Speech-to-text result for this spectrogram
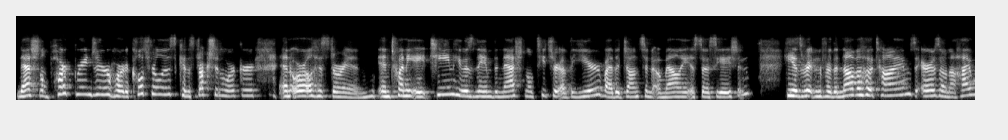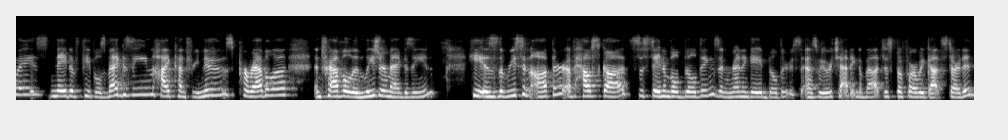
national park ranger, horticulturalist, construction worker, and oral historian. In 2018, he was named the National Teacher of the Year by the Johnson O'Malley Association. He has written for the Navajo Times, Arizona Highways, Native Peoples Magazine, High Country News, Parabola, and Travel and Leisure Magazine. He is the recent author of House Gods, Sustainable Buildings and Renegade Builders, as we were chatting about just before we got started.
